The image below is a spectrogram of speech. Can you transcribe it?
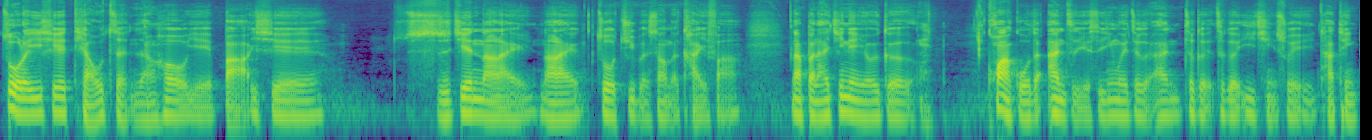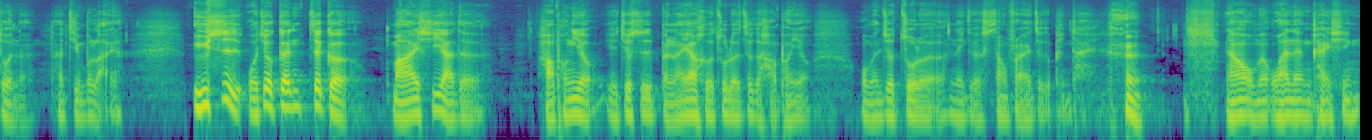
做了一些调整，然后也把一些时间拿来拿来做剧本上的开发。那本来今年有一个。跨国的案子也是因为这个案，这个这个疫情，所以他停顿了，他进不来了。于是我就跟这个马来西亚的好朋友，也就是本来要合作的这个好朋友，我们就做了那个 Sunfly 这个平台，然后我们玩的很开心，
